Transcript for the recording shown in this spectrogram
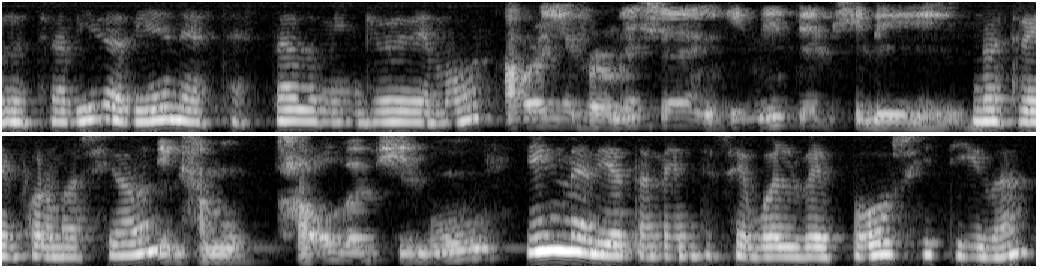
nuestra vida viene a este estado Minyue de amor, our information immediately nuestra información inmediatamente se vuelve positiva.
